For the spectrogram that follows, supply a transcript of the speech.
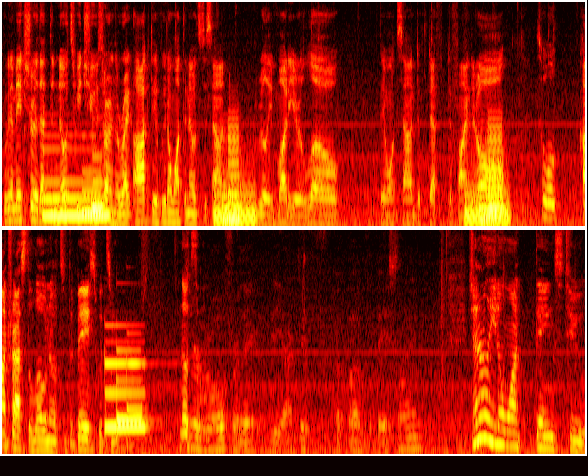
We're going to make sure that the notes we choose are in the right octave. We don't want the notes to sound really muddy or low. They won't sound def- def- defined at all. So we'll contrast the low notes of the bass with some Is notes. there a role for the, the octave above the bass line? Generally, you don't want things to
